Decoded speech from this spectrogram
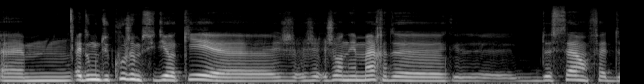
Euh, et donc du coup, je me suis dit, ok, euh, j'en ai marre de, de ça en fait.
